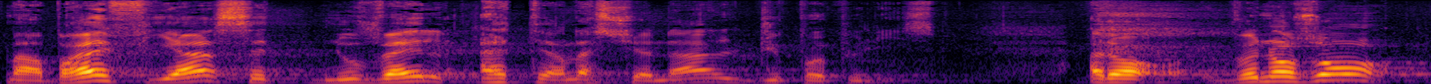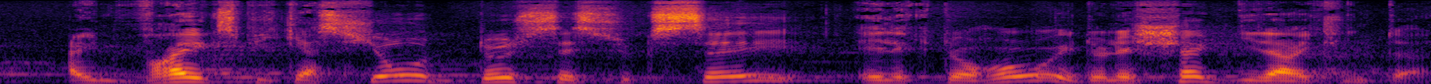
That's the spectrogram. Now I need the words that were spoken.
bref, il y a cette nouvelle internationale du populisme. Alors, venons-en à une vraie explication de ces succès électoraux et de l'échec d'Hillary Clinton.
